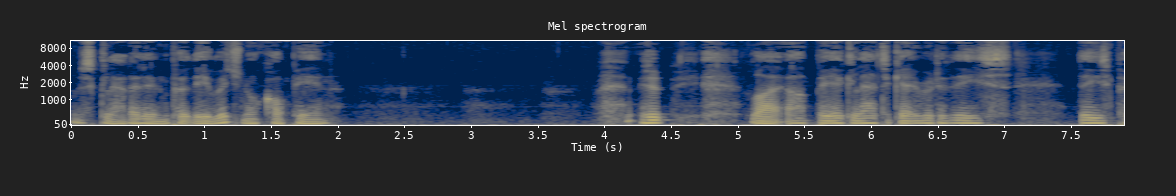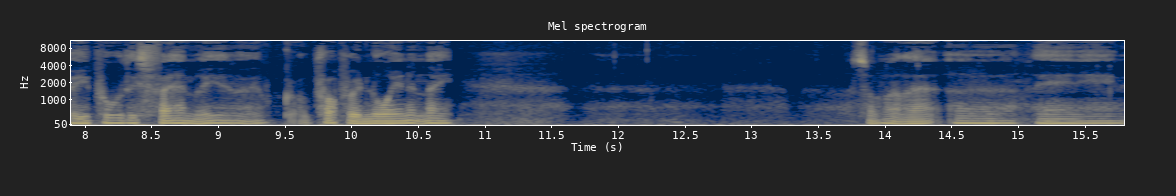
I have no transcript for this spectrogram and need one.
I'm just glad I didn't put the original copy in. like I'd be glad to get rid of these these people, this family. They've got proper annoying, aren't they? Something like that. Uh,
